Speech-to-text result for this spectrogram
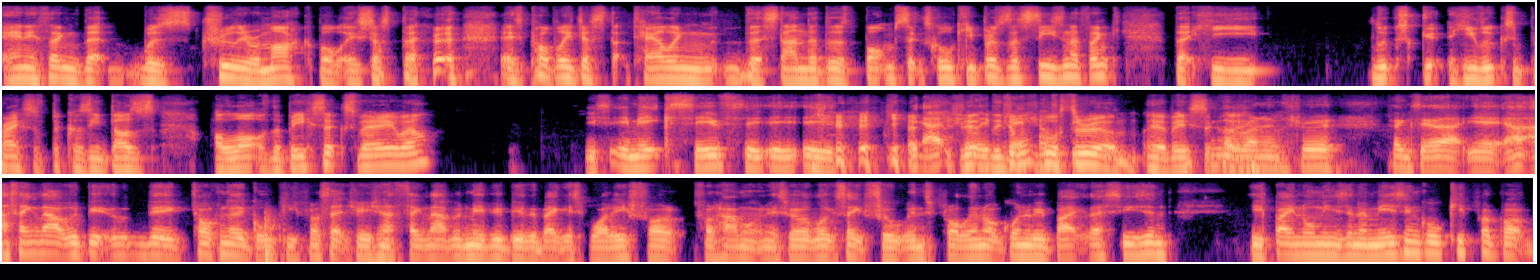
anything that was truly remarkable. It's just it's probably just telling the standard of bottom six goalkeepers this season. I think that he looks good. He looks impressive because he does a lot of the basics very well. He, he makes saves. He, he, yeah. he actually they don't go through him. Yeah, basically they're running through things like that. Yeah, I, I think that would be the talking to the goalkeeper situation. I think that would maybe be the biggest worry for for Hamilton as well. It looks like Fulton's probably not going to be back this season. He's by no means an amazing goalkeeper, but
